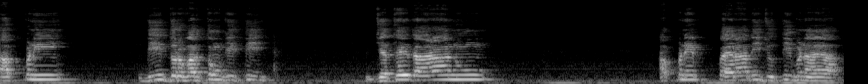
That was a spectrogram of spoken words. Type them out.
ਆਪਣੀ ਦੀ ਦੁਰਵਰਤੋਂ ਕੀਤੀ। ਜਥੇਦਾਰਾਂ ਨੂੰ ਆਪਣੇ ਪੈਰਾਂ ਦੀ ਜੁੱਤੀ ਬਣਾਇਆ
